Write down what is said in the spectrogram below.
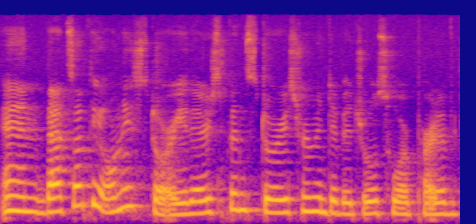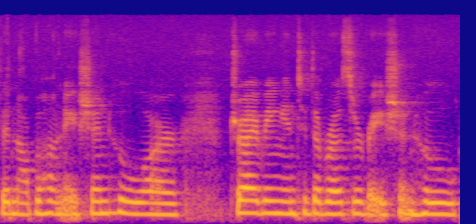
and that's not the only story. There's been stories from individuals who are part of the Navajo Nation who are driving into the reservation who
